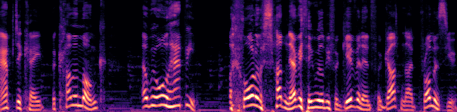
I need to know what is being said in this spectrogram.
abdicate, become a monk, and we're all happy. all of a sudden everything will be forgiven and forgotten, I promise you.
